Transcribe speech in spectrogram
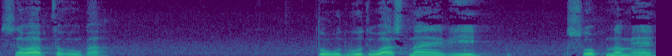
समाप्त होगा। तो उद्भूत वासनाएँ भी स्वप्न में,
